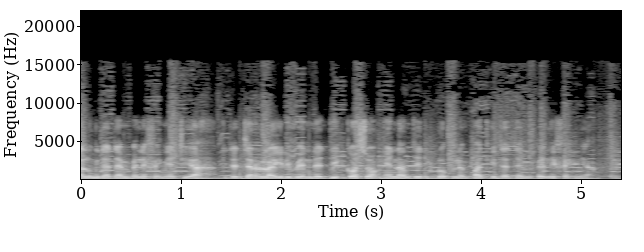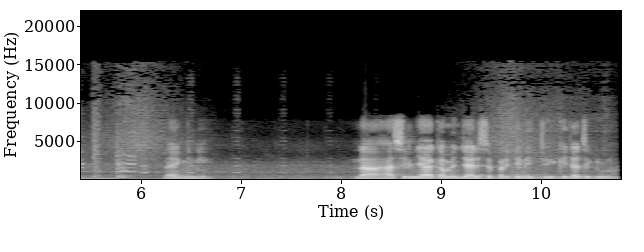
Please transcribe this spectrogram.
lalu kita tempel efeknya cuy ya. Kita cari lagi di band detik 06.24 kita tempel efeknya. Nah yang ini. Nah hasilnya akan menjadi seperti ini cuy kita cek dulu.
